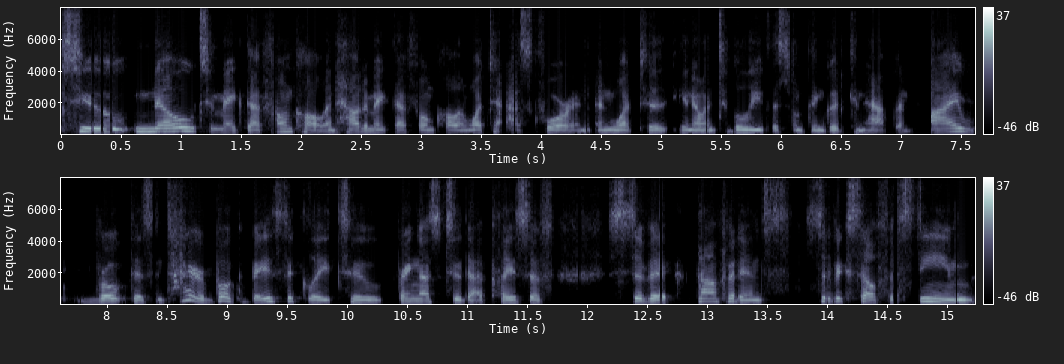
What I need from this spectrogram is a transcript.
to know to make that phone call and how to make that phone call and what to ask for and, and what to, you know, and to believe that something good can happen. I wrote this entire book basically to bring us to that place of civic confidence, civic self esteem,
